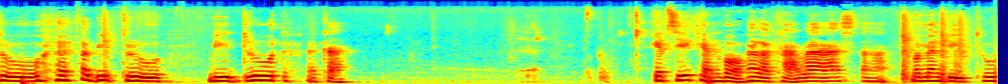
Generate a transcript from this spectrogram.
ทรูบีทรูบีทรูทนะคะเอฟซีเขียนบอกนั่นแหละค่ะว่าอ่าว่ามันบีทรู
